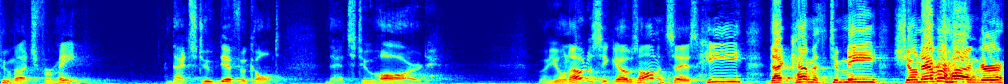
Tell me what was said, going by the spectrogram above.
too much for me. That's too difficult. That's too hard. Well, you'll notice he goes on and says, He that cometh to me shall never hunger,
